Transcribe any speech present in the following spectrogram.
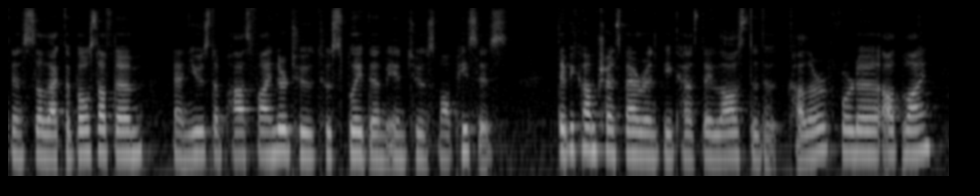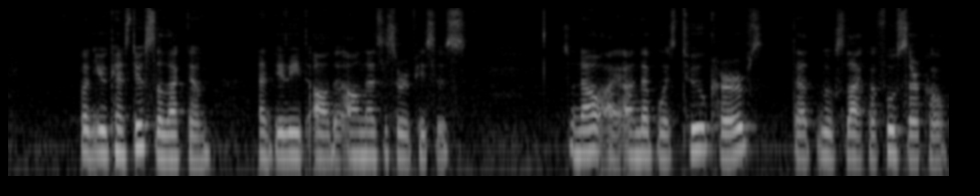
then select both of them and use the Pathfinder tool to split them into small pieces. They become transparent because they lost the color for the outline, but you can still select them and delete all the unnecessary pieces. So now I end up with two curves that looks like a full circle.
